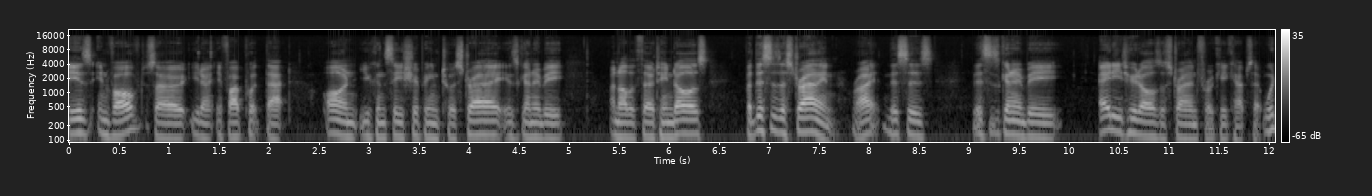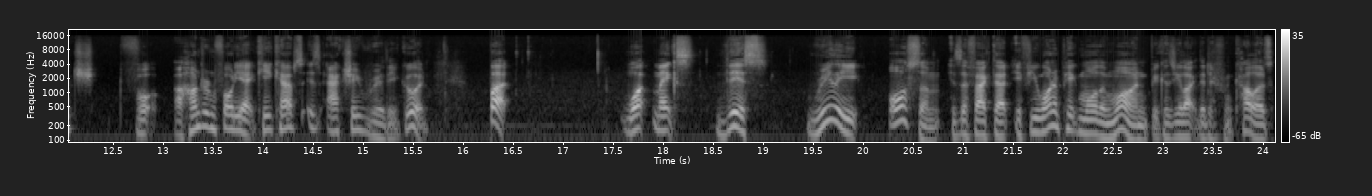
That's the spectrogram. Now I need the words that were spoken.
is involved. So, you know, if I put that on, you can see shipping to Australia is going to be another $13. But this is Australian, right? This is this is going to be $82 Australian for a keycap set, which for 148 keycaps is actually really good. But what makes this really awesome is the fact that if you want to pick more than one because you like the different colors,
